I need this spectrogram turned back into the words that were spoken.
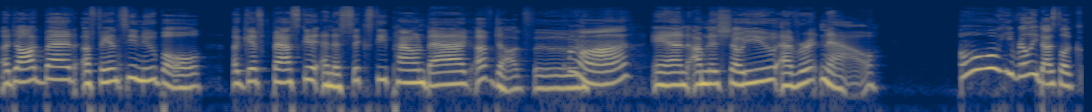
a dog bed, a fancy new bowl, a gift basket, and a 60 pound bag of dog food. Aw. And I'm going to show you Everett now. Oh, he really does look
